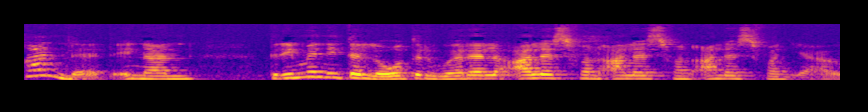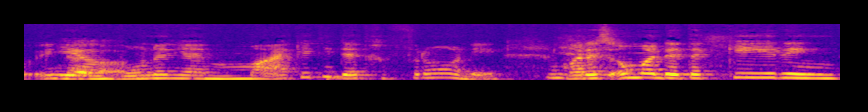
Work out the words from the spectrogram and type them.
gaan dit en dan 3 minute later hoor hulle alles van alles van alles van jou en ja. dan wonder jy maar ek het nie dit gevra nie. Maar dis omdat dit 'n caring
